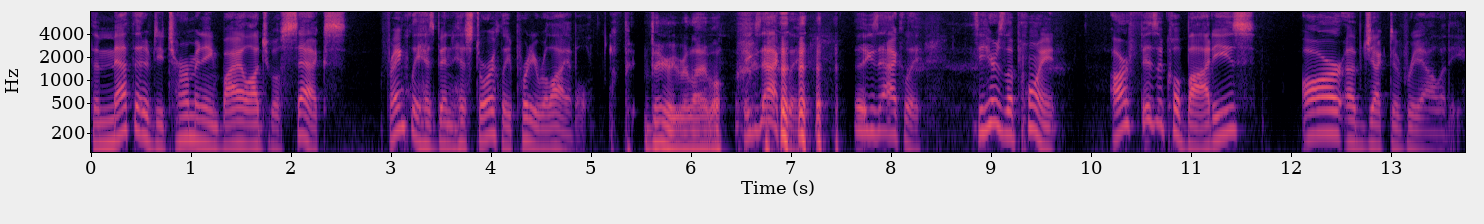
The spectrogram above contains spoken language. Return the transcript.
the method of determining biological sex, frankly, has been historically pretty reliable. Very reliable. exactly. exactly. See, here's the point our physical bodies are objective reality.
